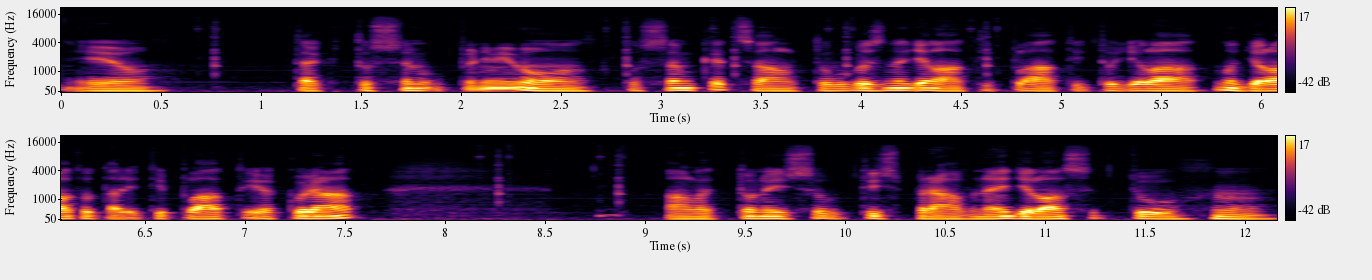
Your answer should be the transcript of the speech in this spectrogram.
Jo, tak to jsem úplně mimo, to jsem kecal, to vůbec nedělá ty pláty, to dělá, no dělá to tady ty pláty akorát, ale to nejsou ty správné, dělá se tu hm,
